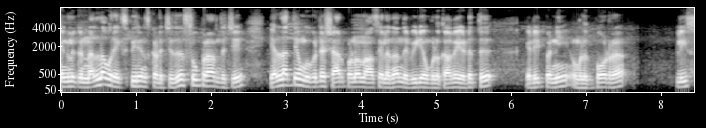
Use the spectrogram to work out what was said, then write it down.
எங்களுக்கு நல்ல ஒரு எக்ஸ்பீரியன்ஸ் கிடச்சிது. சூப்பராக இருந்துச்சு. எல்லாத்தையும் உங்கள்கிட்ட ஷேர் பண்ணணும்னு ஆசையில் தான் இந்த வீடியோ உங்களுக்காக எடுத்து எடிட் பண்ணி உங்களுக்கு போடுறேன். ப்ளீஸ்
